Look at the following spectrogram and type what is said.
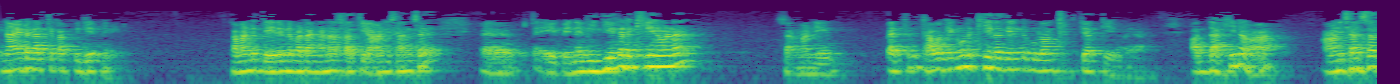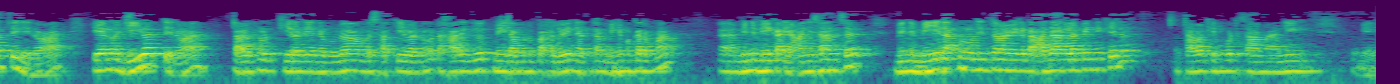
ණයට ගත් එකක් විදිහට නෙවෙයි. Tamanට තේරෙන්න පටන් ගන්නවා සත්‍ය ආනිසංශ ඒ වෙන විදිහකට කියනවනම් සාමාන්‍ය පැත්තට තව කෙනෙකුට කියලා දෙන්න පුළුවන් ශක්තියක් තියෙනවා යාර. අත්දකින්නවා ආනිසංසත් වෙනවා. එයano ජීවත් වෙනවා. තව කෙනෙකුට කියලා දෙන්න පුළුවන් ඔබ සතිය වන්නකොට හරි ගියොත් මේ ලකුණු පහළ වෙයි නැත්නම් මෙහෙම කරපන් මෙන්න මේකයි ආනිසංශ මෙන්න මේ ලකුණු වලින් තමයි මේකට ආධාර ලැබෙන්නේ කියලා තව කෙනෙකුට සාමාන්‍යයෙන් මේ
